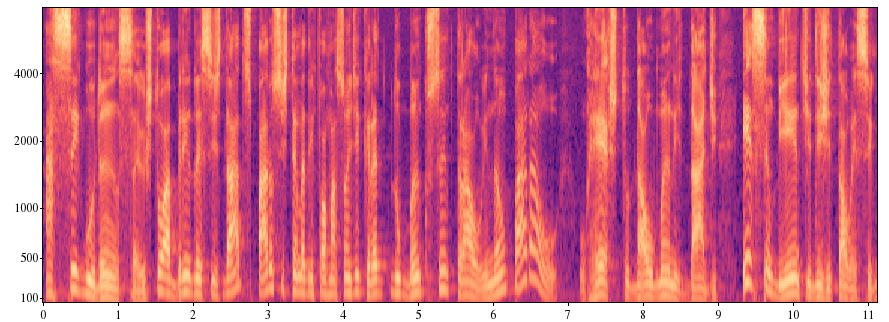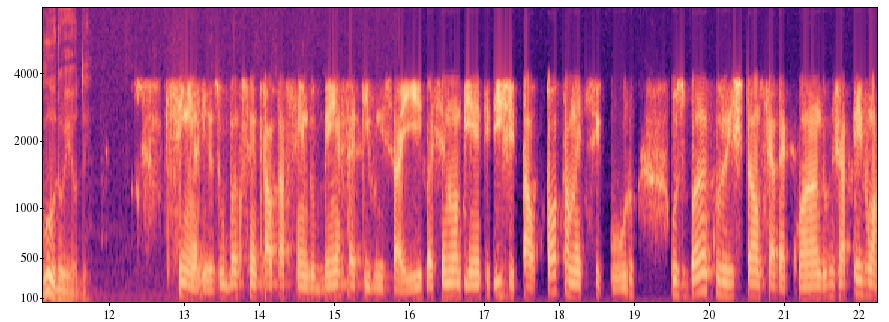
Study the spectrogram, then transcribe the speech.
a segurança? Eu estou abrindo esses dados para o sistema de informações de crédito do Banco Central e não para o, o resto da humanidade. Esse ambiente digital é seguro, Wilde? Sim, Elias, o Banco Central está sendo bem efetivo nisso aí, vai ser num ambiente digital totalmente seguro. Os bancos estão se adequando, já teve uma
